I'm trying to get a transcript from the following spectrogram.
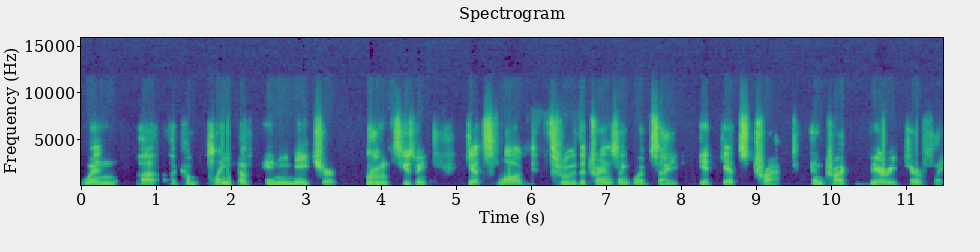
when uh, a complaint of any nature, excuse me, gets logged through the TransLink website, it gets tracked and tracked very carefully.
